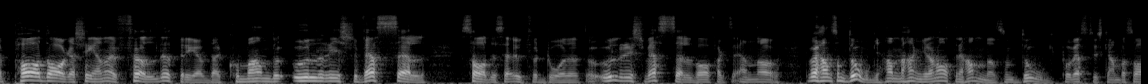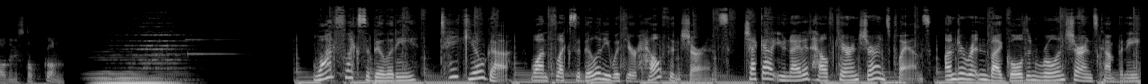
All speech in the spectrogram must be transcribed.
Ett par dagar senare följde ett brev där kommando Ulrich Wessel sade sig ha utfört dådet och Ulrich Wessel var faktiskt en av Det var han som dog, han med handgranaten i handen som dog på västtyska ambassaden i Stockholm. Want flexibility? Take yoga. Want flexibility with your health insurance? Check out United Healthcare Insurance Plans. Underwritten by Golden Rule Insurance Company,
